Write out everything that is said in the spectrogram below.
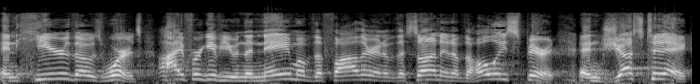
and hear those words I forgive you in the name of the Father and of the Son and of the Holy Spirit. And just today,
